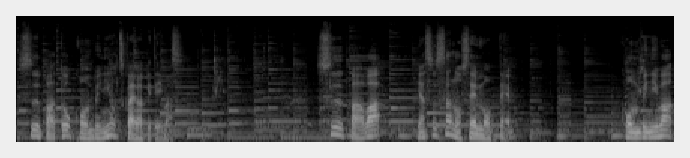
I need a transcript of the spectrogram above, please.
スーパーとコンビニを使い分けています。スーパーは安さの専門店。コンビニは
